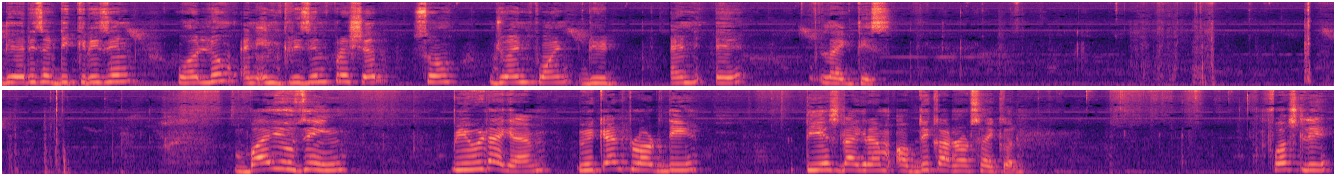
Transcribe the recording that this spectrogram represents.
there is a decrease in volume and increase in pressure. So join point D and A like this. By using PV diagram we can plot the TS diagram of the Carnot cycle. Firstly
